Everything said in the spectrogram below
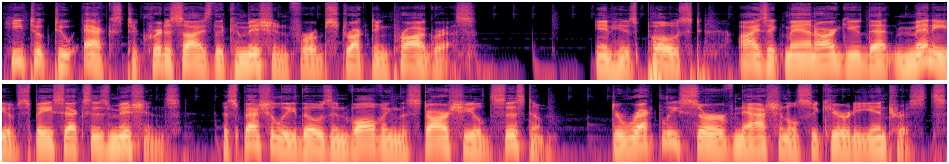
He took to X to criticize the Commission for obstructing progress. In his post, Isaacman argued that many of SpaceX's missions, especially those involving the Starshield system, directly serve national security interests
